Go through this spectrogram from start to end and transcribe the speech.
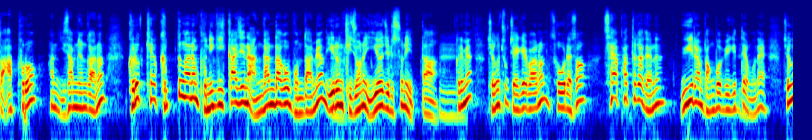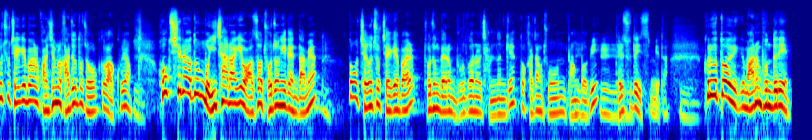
또 앞으로 한 2, 3년간은 그렇게 급등하는 분위기까지는 안 간다고 본다면 이런 기조는 이어질 수는 있다. 음. 그러면 재건축 재개발은 서울에서 새 아파트가 되는 유일한 방법이기 때문에 재건축 재개발 관심을 가져도 좋을 것 같고요. 혹시라도 뭐 2차 하락이 와서 조정이 된다면 또 재건축 재개발 조정되는 물건을 잡는 게 또 가장 좋은 방법이 음. 될 수도 있습니다. 그리고 또 많은 분들이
